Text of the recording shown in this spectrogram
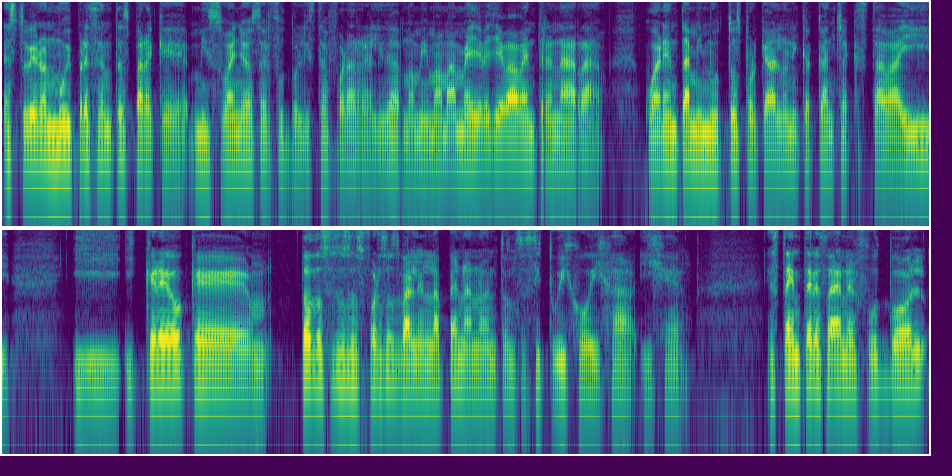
estuvieron muy presentes para que mi sueño de ser futbolista fuera realidad, ¿no? Mi mamá me llevaba a entrenar a 40 minutos porque era la única cancha que estaba ahí y, creo que todos esos esfuerzos valen la pena, ¿no? Entonces, si tu hijo, hija, hija está interesada en el fútbol,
